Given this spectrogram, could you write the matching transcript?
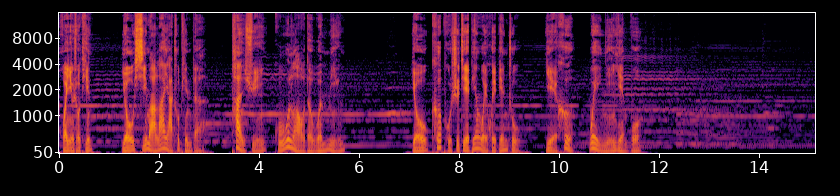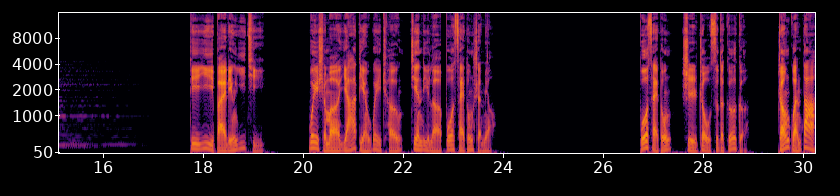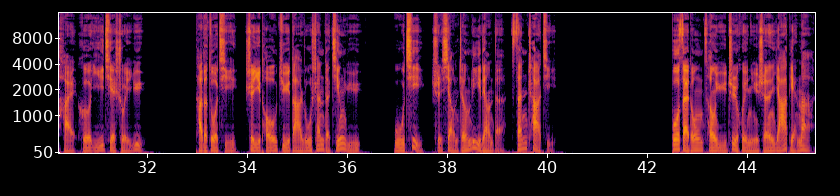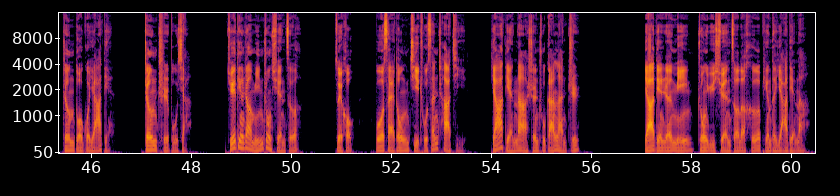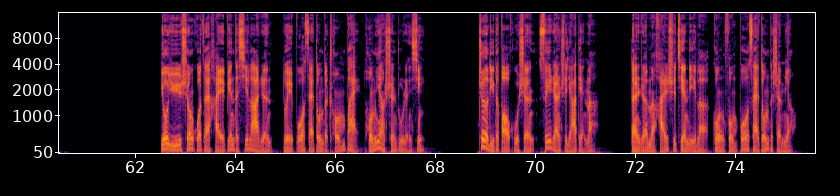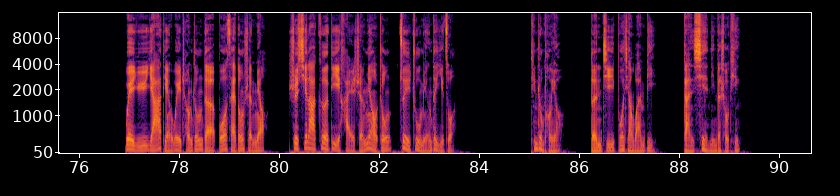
欢迎收听由喜马拉雅出品的《探寻古老的文明》，由科普世界编委会编著，野鹤为您演播。第一百零一集：为什么雅典卫城建立了波塞冬神庙？波塞冬是宙斯的哥哥，掌管大海和一切水域。他的坐骑是一头巨大如山的鲸鱼，武器是象征力量的三叉戟。波塞冬曾与智慧女神雅典娜争夺过雅典，争持不下，决定让民众选择。最后，波塞冬祭出三叉戟，雅典娜伸出橄榄枝。雅典人民终于选择了和平的雅典娜。由于生活在海边的希腊人对波塞冬的崇拜同样深入人心，这里的保护神虽然是雅典娜，但人们还是建立了供奉波塞冬的神庙。位于雅典卫城中的波塞冬神庙，是希腊各地海神庙中最著名的一座。听众朋友。本集播讲完毕，感谢您的收听。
